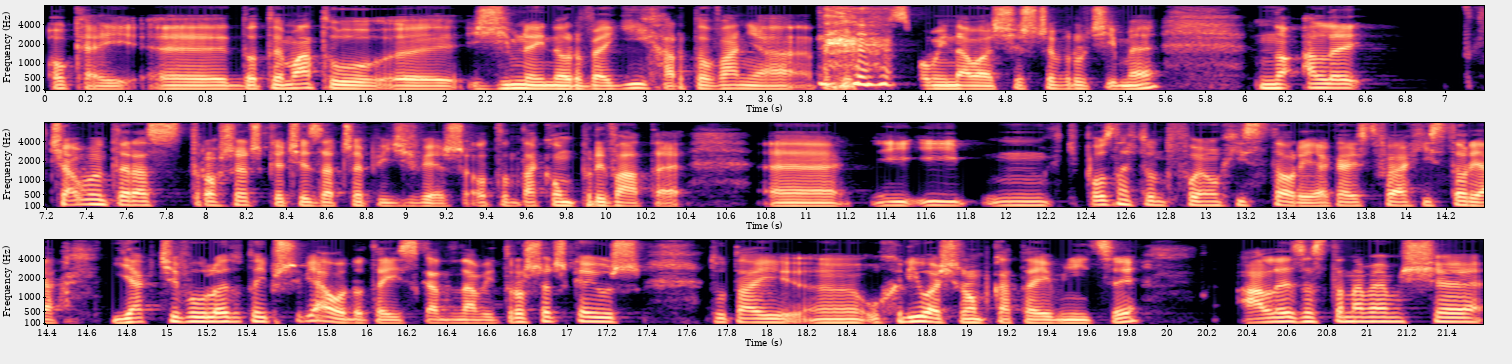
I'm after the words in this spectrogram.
Okej, okay. E, do tematu e, zimnej Norwegii, hartowania, tak jak wspominałaś, jeszcze wrócimy. No ale chciałbym teraz troszeczkę cię zaczepić, wiesz, o tą taką prywatę i, i mm, poznać tą twoją historię, jaka jest twoja historia, jak cię w ogóle tutaj przywiało do tej Skandynawii. Troszeczkę już tutaj uchyliłaś rąbka tajemnicy, ale zastanawiam się,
